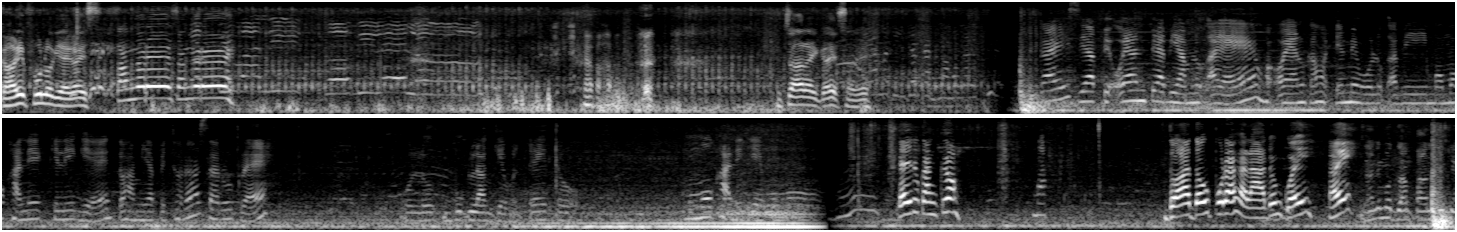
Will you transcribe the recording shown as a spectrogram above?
गाड़ी फुल हो गया गाइस संगरे संगरे. जा रहे गाइस अभी. गाइस यहाँ पे ओयान पे अभी हम लोग आए हैं। ओयान का होटल में वो लोग अभी मोमो खाने के लिए गए हैं तो हम यहाँ पे थोड़ा सा रुक रहे हैं। वो लोग भूख लग गया बोलते हैं तो मोमो खाने गए मोमो। đây đâu càng cương पूरा खला दूँ कोई? है? नानी मो दाम पान लेके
